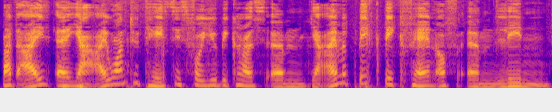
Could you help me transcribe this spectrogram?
but I, uh, yeah, I want to taste this for you because, um, yeah, I'm a big, big fan of, um, Lindt.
